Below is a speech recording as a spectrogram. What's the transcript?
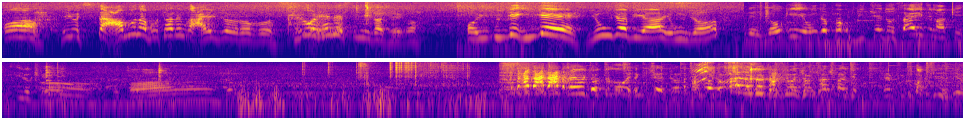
와 이거 진짜 아무나 못하는 거 알죠 여러분? 그걸 해냈습니다 제가. 어 이- 이게 이게 용접이야 용접. 근데 여기 용접하고 밑에도 사이즈 맞게. 이렇게 아. 나나나나 여기 저 뜨거워 여기 저 잠깐만 아저 잠시만 저 잠시만 저 불도 막 튀는데요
